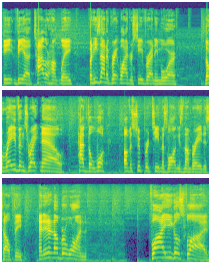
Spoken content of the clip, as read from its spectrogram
via Tyler Huntley, but he's not a great wide receiver anymore. The Ravens right now have the look of a super team as long as number eight is healthy. And in at number one, fly Eagles fly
